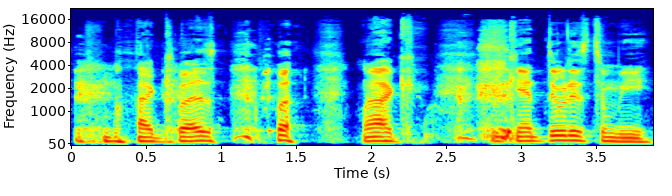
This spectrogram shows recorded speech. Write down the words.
Mark, was? Mark, you can't do this to me.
